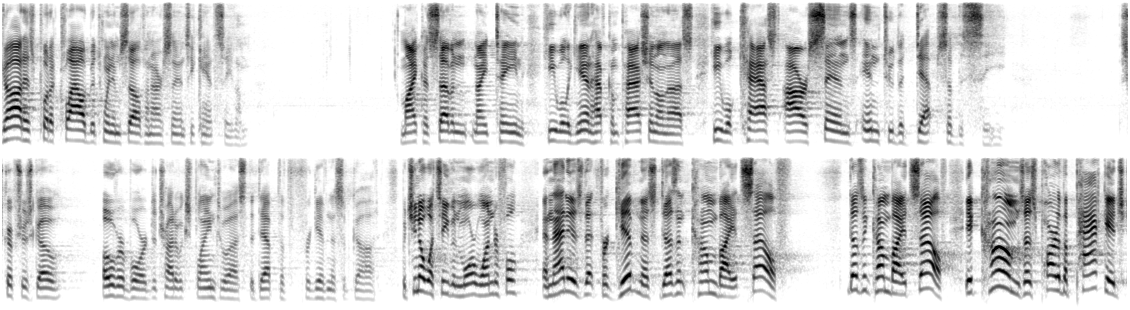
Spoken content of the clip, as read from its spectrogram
God has put a cloud between himself and our sins. He can't see them. Micah 7:19 He will again have compassion on us. He will cast our sins into the depths of the sea. The scriptures go overboard to try to explain to us the depth of forgiveness of God. But you know what's even more wonderful? and that is that forgiveness doesn't come by itself. It doesn't come by itself. It comes as part of the package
